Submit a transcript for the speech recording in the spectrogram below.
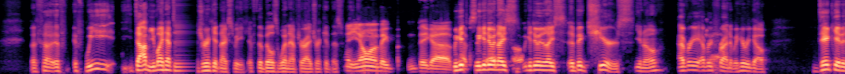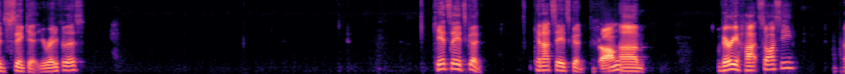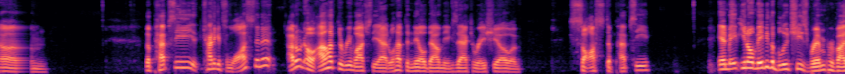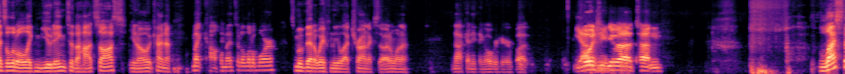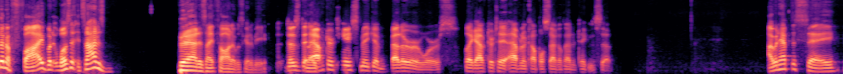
If uh, if if we Dom, you might have to drink it next week if the Bills win after I drink it this Hey, week. you know I'm a big big uh we could Pepsi we could do a nice so- we could do a nice a big cheers, you know, every every Yeah. Friday. But here we go. Dink it and sink it. You ready for this? Can't say it's good. Cannot say it's good. strong. Um, very hot saucy. Um, the Pepsi kind of gets lost in it. I don't know. I'll have to rewatch the ad. We'll have to nail down the exact ratio of sauce to Pepsi. And maybe you know, maybe the blue cheese rim provides a little like muting to the hot sauce. You know, it kind of might complement it a little more. Let's move that away from the electronics, though. I don't want to knock anything over here, but yeah, what would I you give uh, out of ten? less than a five, but it wasn't. It's not as bad as I thought it was going to be. Does the Like- aftertaste make it better or worse? Like after ta- having a couple seconds after taking a sip. I would have to say,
